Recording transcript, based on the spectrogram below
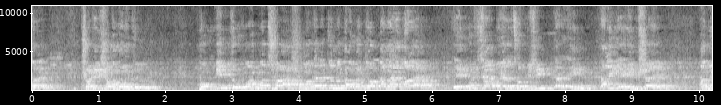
করেন সঠিক সমাধানের জন্য। কিন্তু মোহাম্মদ সোহাগ সমাধানের জন্য কাউকে তোয়াক্কা না করায় একুশ চার দুই হাজার চব্বিশ তারিখে এই বিষয়ে আমি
